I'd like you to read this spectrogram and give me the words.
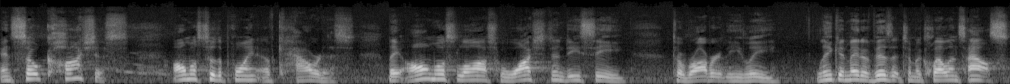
and so cautious, almost to the point of cowardice. They almost lost Washington, D.C. to Robert E. Lee. Lincoln made a visit to McClellan's house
